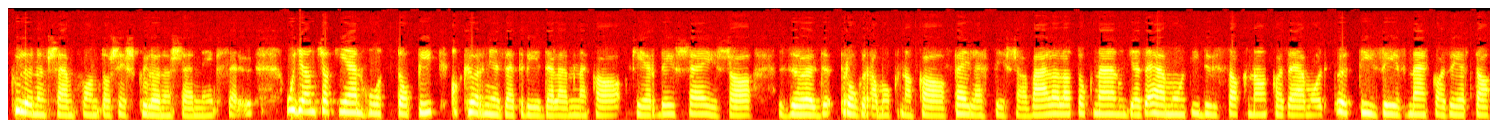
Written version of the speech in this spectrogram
különösen fontos és különösen népszerű. Ugyancsak ilyen hot topic a környezetvédelemnek a kérdése és a zöld programoknak a fejlesztése a vállalatoknál. Ugye az elmúlt időszaknak, az elmúlt 5-10 évnek azért a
